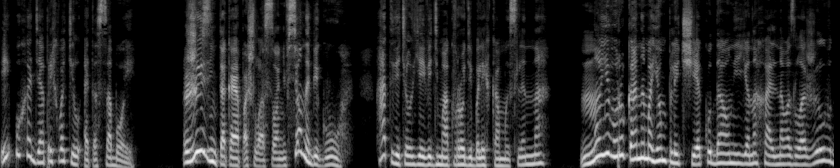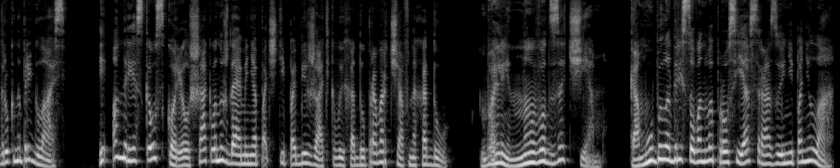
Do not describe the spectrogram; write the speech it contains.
и, уходя, прихватил это с собой. «Жизнь такая пошла, Сонь, все на бегу», — ответил ей ведьмак вроде бы легкомысленно. Но его рука на моем плече, куда он ее нахально возложил, вдруг напряглась. И он резко ускорил шаг, вынуждая меня почти побежать к выходу, проворчав на ходу. «Блин, ну вот зачем?» Кому был адресован вопрос, я сразу и не поняла.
